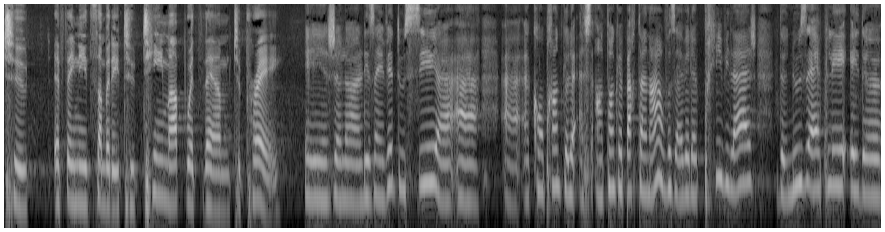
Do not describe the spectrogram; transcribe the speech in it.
to, if they need somebody to team up with them to pray. Et je les invite aussi à, comprendre que, en tant que partenaire, vous avez le privilège de nous appeler et de,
